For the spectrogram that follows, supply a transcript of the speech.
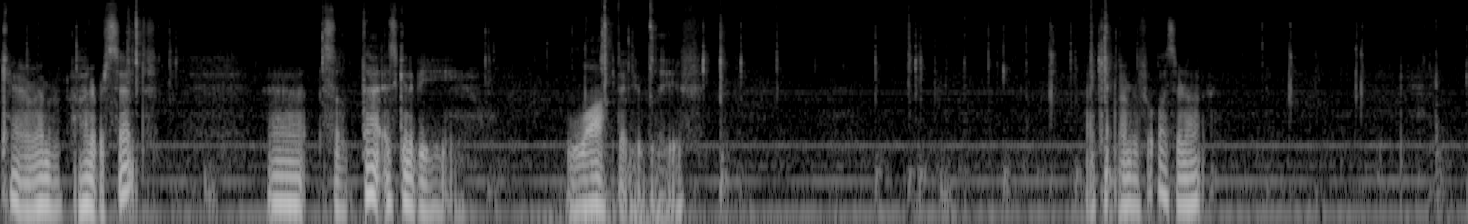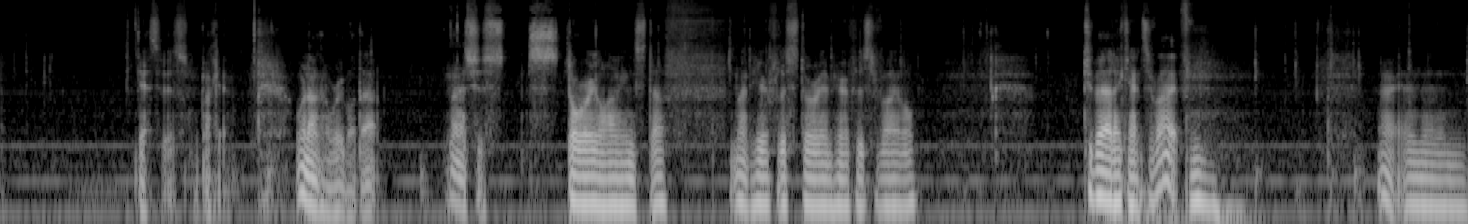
Can't remember 100%. Uh, so that is going to be locked, I do believe. I can't remember if it was or not. Yes, it is. Okay. We're not going to worry about that. That's just storyline stuff. I'm not here for the story, I'm here for the survival. Too bad I can't survive. Alright, and then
